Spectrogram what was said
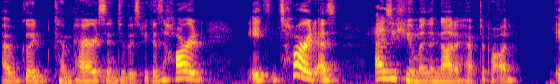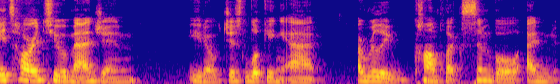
a good comparison to this because hard it's it's hard as as a human and not a heptapod. It's hard to imagine, you know, just looking at a really complex symbol and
